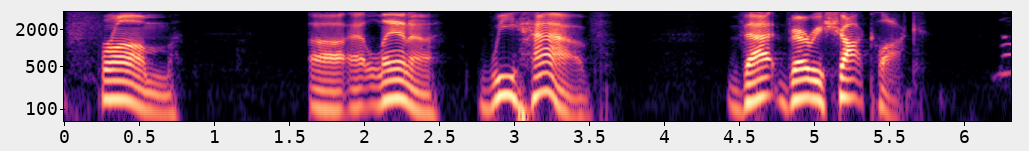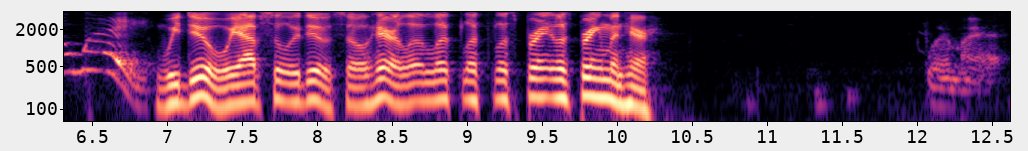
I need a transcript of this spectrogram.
from uh, Atlanta, we have that very shot clock. no way. We do. We absolutely do. So here, let, let, let's let's bring let's bring him in here. Where am I at?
